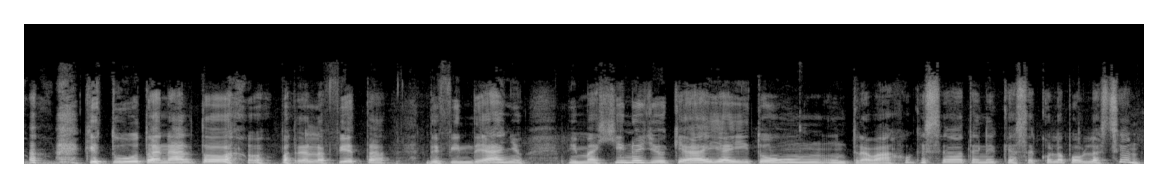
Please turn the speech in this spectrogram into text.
que estuvo tan alto para la fiesta de fin de año. Me imagino yo que hay ahí todo un, trabajo que se va a tener que hacer con la población.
